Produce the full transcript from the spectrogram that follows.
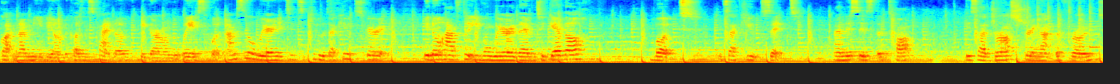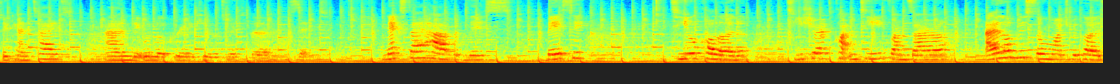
gotten a medium because it's kind of big around the waist, but I'm still wearing it. It's cute, a cute skirt. You don't have to even wear them together, but it's a cute set. And this is the top. It's a drawstring at the front. So you can tie it and it would look really cute with the set. Next I have this basic teal colored t-shirt, cotton tee from Zara. I love this so much because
